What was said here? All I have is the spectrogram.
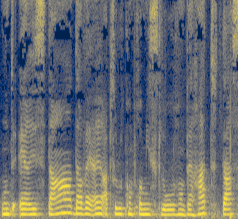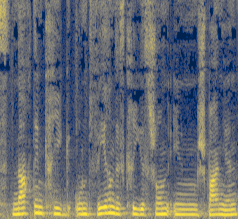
Und er ist da, da war er absolut kompromisslos und er hat das nach dem Krieg und während des Krieges schon in Spanien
